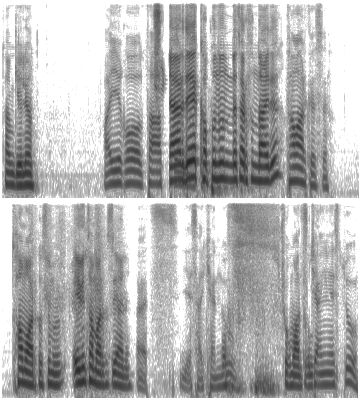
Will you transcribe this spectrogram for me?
Tamam geliyorum. Ayık ol ta. Nerede? Kapının ne tarafındaydı? Tam arkası. Tam arkası mı? Evin tam arkası yani. Evet. Yes I can do. Of. Çok mantıklı. can yes do?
